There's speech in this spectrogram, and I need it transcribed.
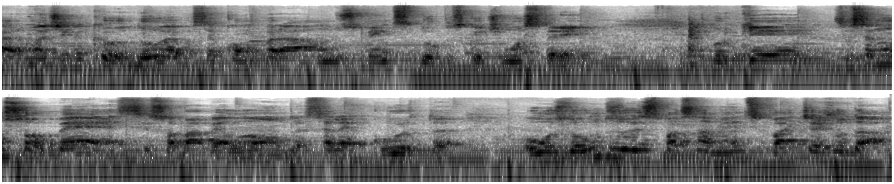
Cara, uma dica que eu dou é você comprar um dos pentes duplos que eu te mostrei. Porque se você não souber se sua barba é longa, se ela é curta, um dos dois espaçamentos vai te ajudar.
